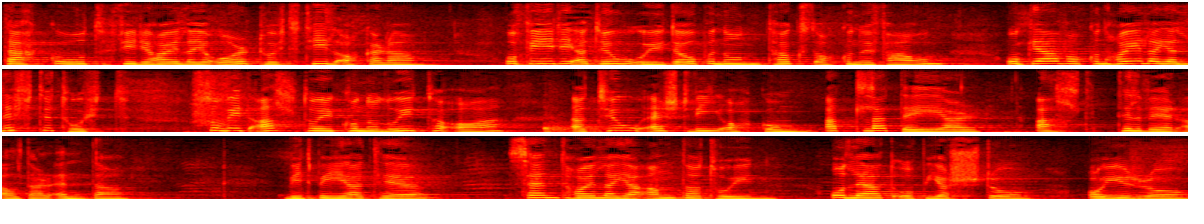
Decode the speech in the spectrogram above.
Takk god för høyla i år tutt til åkara og fyri at du og i døpenon tøkst tökst åkon i faun og gav åkon i lyfte tukt så vidt alt du kunne lyta av at du erst vi åkon alla degar alt til ver aldar enda. Vi bia til send høylaja anda tuin og let opp gjørstu, øyro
